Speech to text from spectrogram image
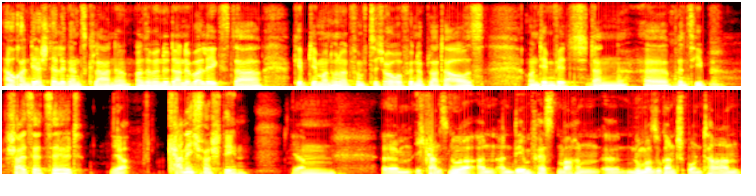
auch an der Stelle ganz klar, ne? Also wenn du dann überlegst, da gibt jemand 150 Euro für eine Platte aus und dem wird dann äh, im Prinzip Scheiß erzählt, ja. kann ich verstehen. Ja. Ähm, ich kann es nur an, an dem festmachen, äh, nur mal so ganz spontan.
